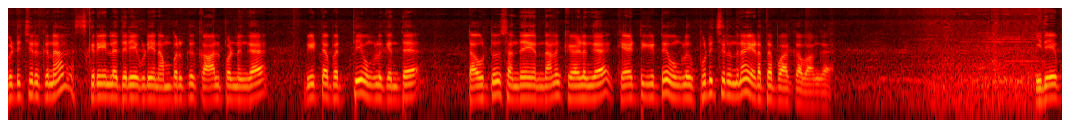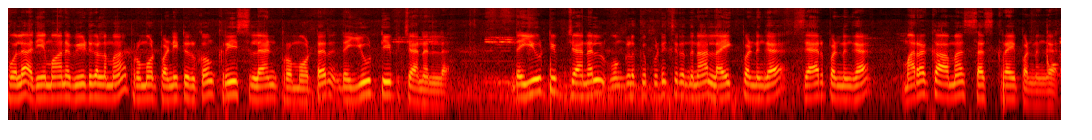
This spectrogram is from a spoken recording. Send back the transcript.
பிடிச்சிருக்குன்னா ஸ்க்ரீனில் தெரியக்கூடிய நம்பருக்கு கால் பண்ணுங்கள் வீட்டை பற்றி உங்களுக்கு எந்த டவுட்டு சந்தேகம் இருந்தாலும் கேளுங்க. கேட்டுக்கிட்டு உங்களுக்கு பிடிச்சிருந்துன்னா இடத்த பார்க்க வாங்க. இதே போல் அதிகமான வீடுகள் நம்ம ப்ரொமோட் பண்ணிகிட்டு இருக்கோம். க்ரீஸ் லேண்ட் ப்ரொமோட்டர் இந்த யூடியூப் சேனலில் இந்த யூடியூப் சேனல் உங்களுக்கு பிடிச்சிருந்துன்னா லைக் பண்ணுங்கள் ஷேர் பண்ணுங்கள் மறக்காமல் சப்ஸ்கிரைப் பண்ணுங்கள்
